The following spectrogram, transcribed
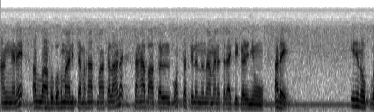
അങ്ങനെ അള്ളാഹു ബഹുമാനിച്ച മഹാത്മാക്കളാണ് സഹാബാക്കൾ മൊത്തത്തിലെന്ന് നാം മനസ്സിലാക്കി കഴിഞ്ഞു. അതെ ഇനി നോക്കുക.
